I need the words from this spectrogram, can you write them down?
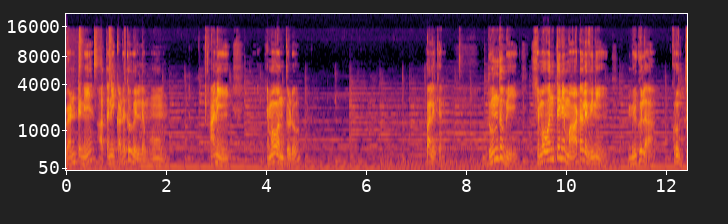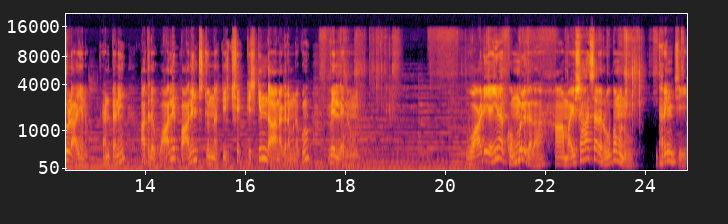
వెంటనే అతని కడకు వెళ్ళము అని హిమవంతుడు పలికెను. దుందుబి హిమవంతుని మాటలు విని మిగుల క్రుద్ధుడాయను. వెంటనే అతడు వాలి పాలించుచున్న కిష్ కిష్కిందా నగరమునకు వెళ్ళెను. వాడి అయిన కొమ్ములు గల ఆ మహిషాసర రూపమును ధరించి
